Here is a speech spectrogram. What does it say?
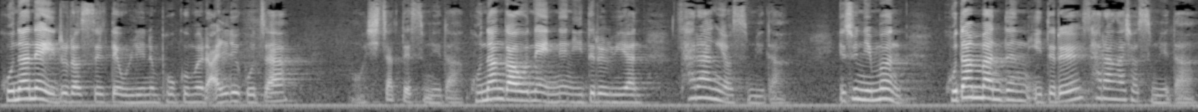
고난에 이르렀을 때 울리는 복음을 알리고자 어, 시작됐습니다. 고난 가운데 있는 이들을 위한 사랑이었습니다. 예수님은 고단만든 이들을 사랑하셨습니다.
